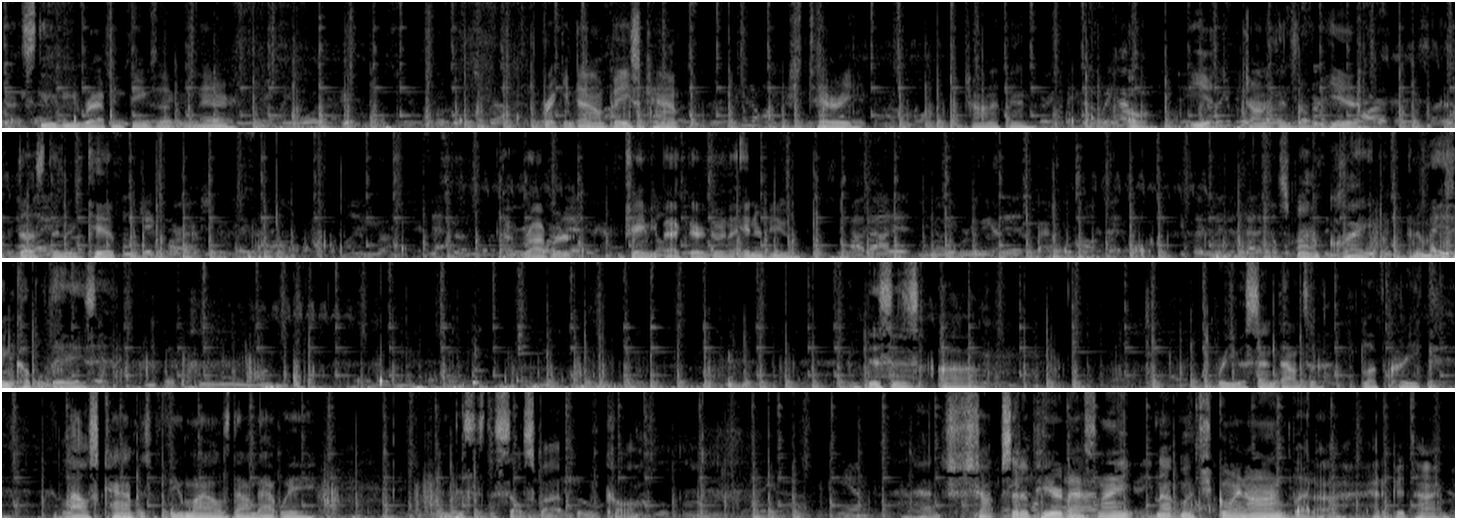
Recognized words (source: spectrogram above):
Got Stevie wrapping things up in there. Breaking down base camp. There's Terry, Jonathan. Oh, yeah, Jonathan's over here. Got Dustin and Kip. Got Robert, Jamie back there doing an interview. It's been quite an amazing couple days. This is uh, where you ascend down to Bluff Creek. Louse Camp is a few miles down that way. And this is the cell spot, what we call. Shop set up here last night. Not much going on, but uh, had a good time.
